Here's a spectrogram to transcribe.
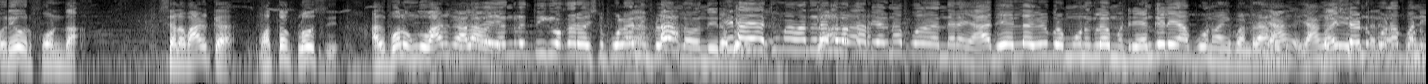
ஒரே ஒரு ஃபோன் தான். சில வாழ்க்கை மொத்தம் க்ளோஸ் அது போல உங்க வாழ்க்கை ஆளா அதான் எங்களை தூக்கி உட்கார வச்சுட்டு போலாம் நீ பிளான்ல வந்து சும்மா வந்து போக வேண்டானே அதே இல்லை விழுப்புரம் மூணு கிலோமீட்டர் எங்க ஏன் போன் வாங்கி பண்றாங்க பஸ் ஸ்டாண்டு. போனா பண்ணி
